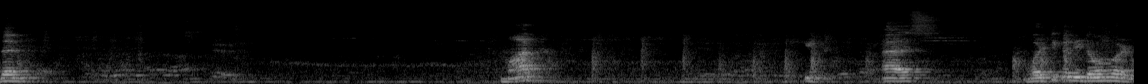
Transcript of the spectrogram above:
then mark it as vertically downward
